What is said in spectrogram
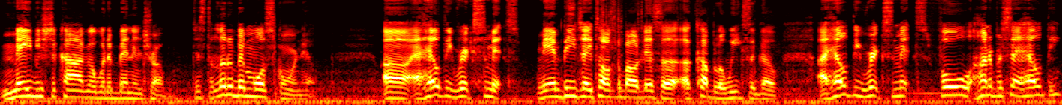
maybe Chicago would have been in trouble. Just a little bit more scoring help. Uh, a healthy Rick Smits. Me and BJ talked about this a, a couple of weeks ago a healthy Rick Smits, full 100% healthy,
